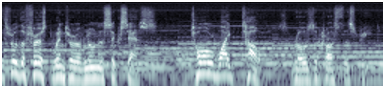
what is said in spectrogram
through the first winter of Luna's success, tall white towers rose across the street.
